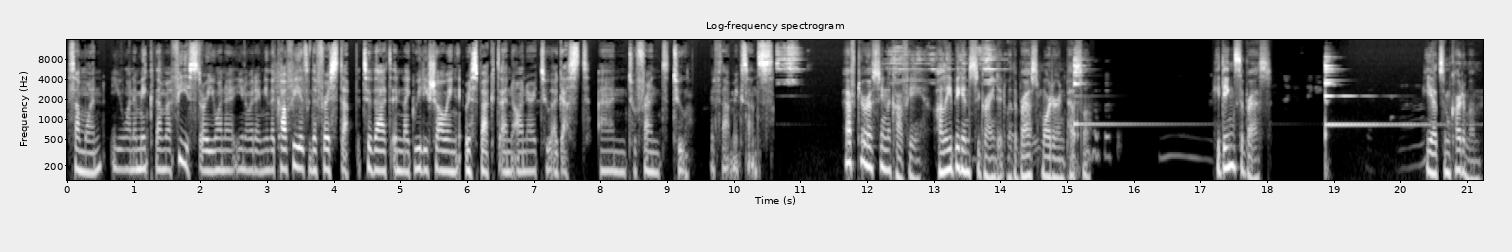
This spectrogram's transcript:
someone, you want to make them a feast, or you want to, you know what I mean. The coffee is the first step to that, in like really showing respect and honor to a guest and to friend too if that makes sense. After roasting the coffee, Ali begins to grind it with a brass mortar and pestle. He dings the brass. He adds some cardamom.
